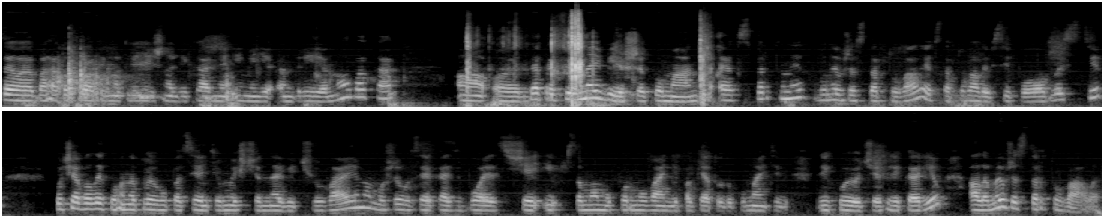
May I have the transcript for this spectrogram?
це багатопрофільна клінічна лікарня імені Андрія Новака, е, де працює найбільше команд експертних. Вони вже стартували, як стартували всі по області. Хоча великого напливу пацієнтів ми ще не відчуваємо. Можливо, це якась боязнь ще і в самому формуванні пакету документів лікуючих лікарів, але ми вже стартували.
